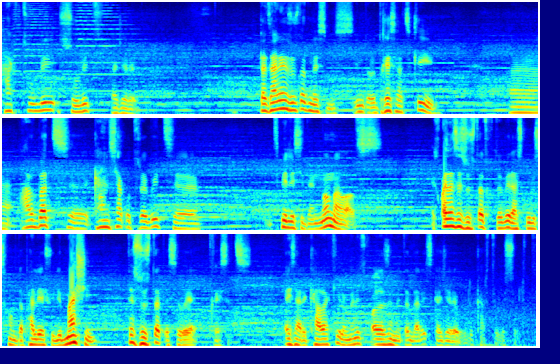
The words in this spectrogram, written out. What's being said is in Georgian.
ქართული სულით გაჯერებული. და ძალიან ზუსტად მესმის, იმიტომ რომ დღესაც კი ალბათ განსაკუთრებით თბილისიდან მომავალს ყველაზე ზუსტად ხვდები რას გულისხმობდა ფალიაშვილი მაშინ და ზუსტად ესევე დღესაც. ეს არის ქალაქი, რომელიც ყველაზე მეტად არის გაჯერებული ქართული სულით.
